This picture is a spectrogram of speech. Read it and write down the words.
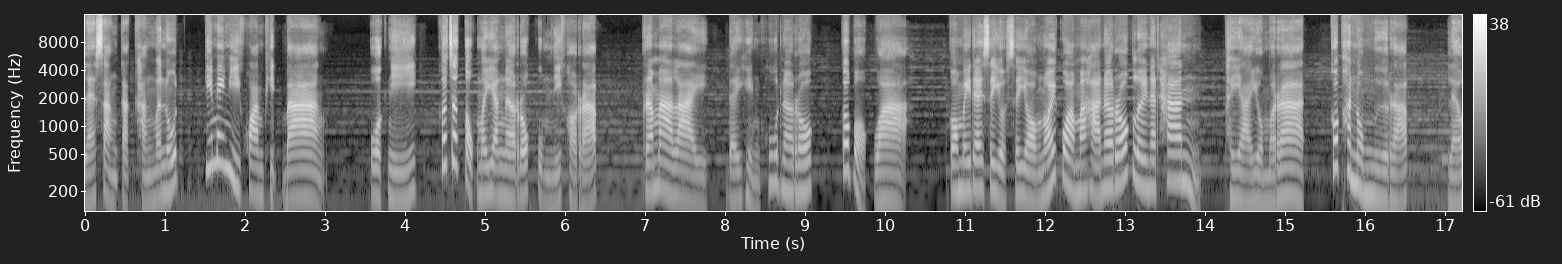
และสั่งกักขังมนุษย์ที่ไม่มีความผิดบ้าง พวกนี้ก็จะตกมายังนรกกลุ่มนี้ขอรับ พระมาลัยได้เห็นคูดนรก ก็บอกว่า ก็ไม่ได้สยดสยองน้อยกว่ามหานรกเลยนะท่าน พญายมราชก็พนมมือรับ แล้ว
